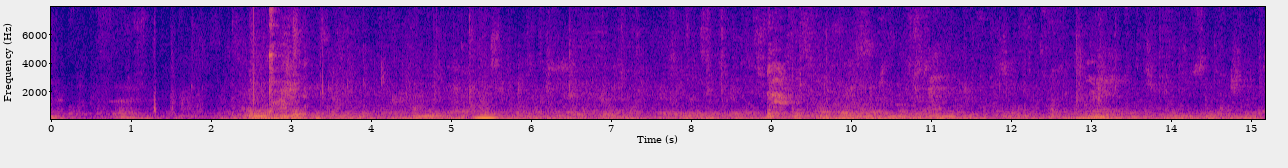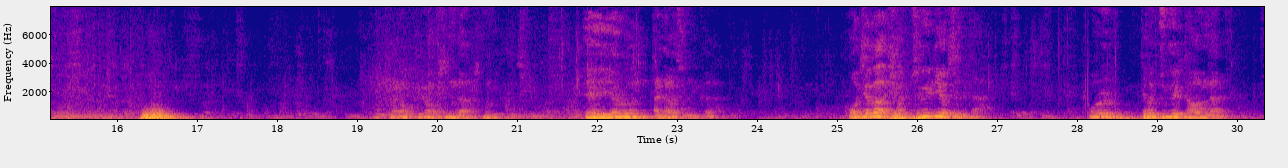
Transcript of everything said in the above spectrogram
어, 필요 없습니다. 음. 예, 여러분 안녕하십니까? 어제가 현충일이었습니다. 오늘 현충일 다음 날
